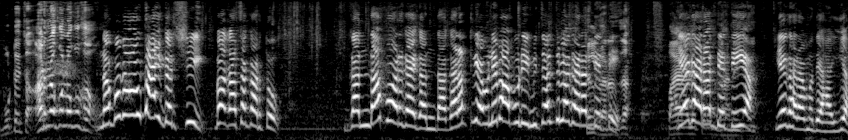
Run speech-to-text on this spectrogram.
मोठ्याचा अरे नको नको खाऊ. नको खाऊ टायगरशी बघ असा करतो. गंदा पोरग आहे गंदा. घरात ठेवले बाबुडी. मी चल तुला घरात चल घरात देते जा. ये पायाला घरात देते. या. ये घरामध्ये. हा या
